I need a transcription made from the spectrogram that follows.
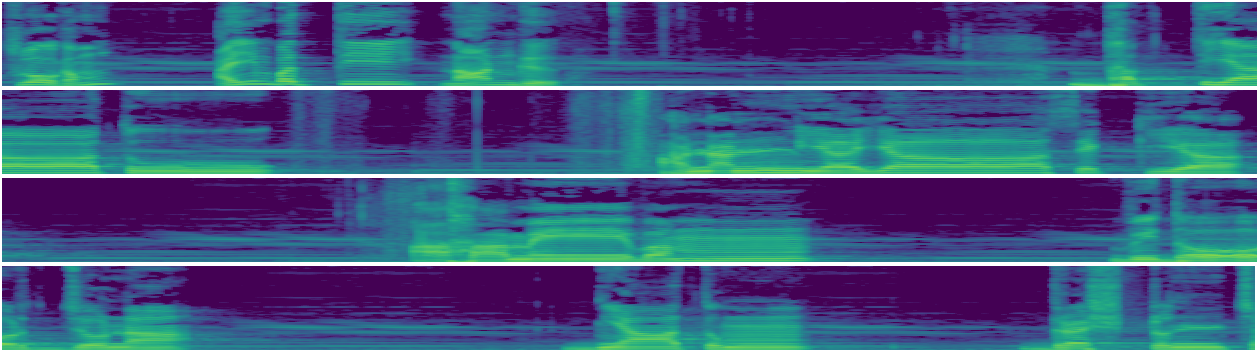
ஸ்லோகம் ஐம்பத்தி நான்கு. भक्त्या तु अनन्यया शक्य अहमेवं विधोऽर्जुन ज्ञातुं द्रष्टुं च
